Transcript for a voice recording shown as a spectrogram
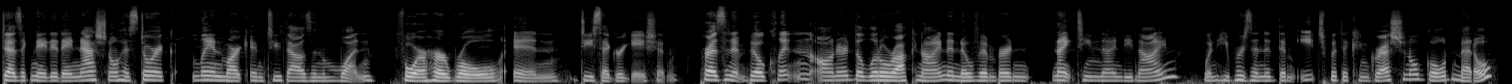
designated a National Historic Landmark in 2001 for her role in desegregation. President Bill Clinton honored the Little Rock Nine in November 1999 when he presented them each with a Congressional Gold Medal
